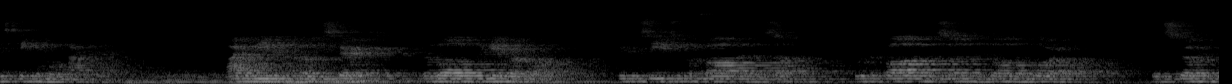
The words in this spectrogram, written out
is capable of. I believe in the Holy Spirit, the Lord, the giver of life, who proceeds from the Father and the Son, who the Father and the Son is adored and glorified, who has spoken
